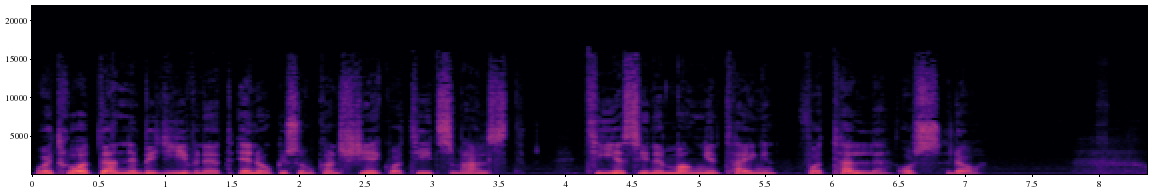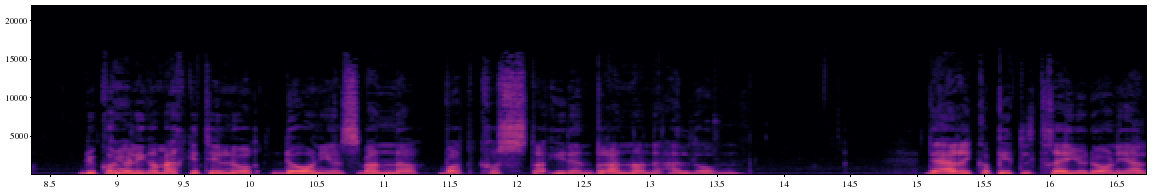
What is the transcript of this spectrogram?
Og jeg tror at denne begivenhet er noe som kan skje hva tid som helst. Tida sine mange tegn forteller oss da. Du kan jo legge merke til når Daniels venner vart kasta i den brennende eldovnen. Det er i kapittel tre i Daniel,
